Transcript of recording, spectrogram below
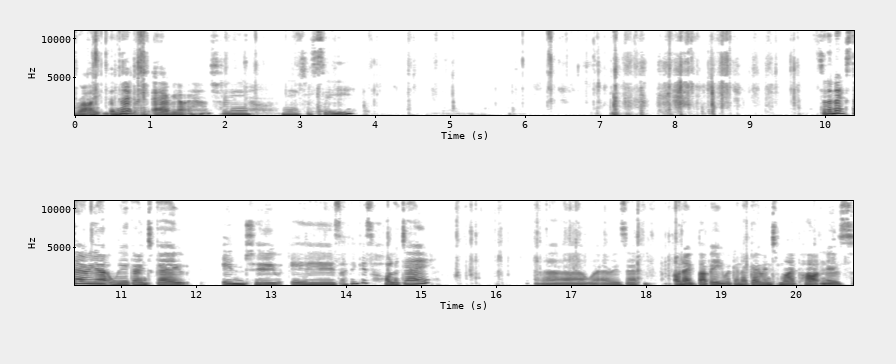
Right, the next area I actually need to see So the next area we're going to go into is, I think it's holiday. Uh, where is it? Oh no, Bubby. We're going to go into my partner's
